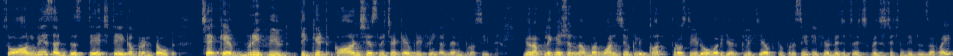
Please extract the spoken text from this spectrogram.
So always at this stage take a printout check every field ticket consciously check every field and then proceed your application number once you click on proceed over here click here to proceed. If your registration details are right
